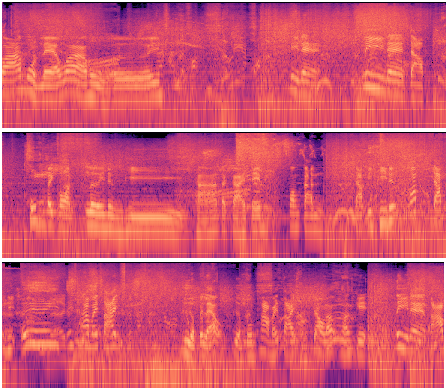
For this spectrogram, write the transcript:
วะหมดแล้วว่าโหเอ้ยนี่แน่นี่แน่จับทุ่มไปก่อนเลยหนึ่งทีช้าตะกายเต็มป้องกัน จับอีกทีนึงปั๊บจับอีกทีเอ้ยเอ้ยท่าไม้ตายเกือบไปแล้ว เกือบโดนท่าไม้ตายของเจ้าแล้วสังเกตตีแน่ตาม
